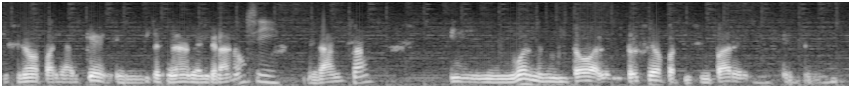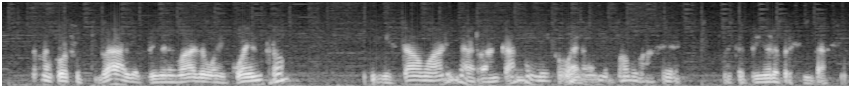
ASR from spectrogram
que se llama Parialque en Villa General Belgrano, de danza, y bueno, me invitó, le invitó el a participar en, no me acuerdo, festival, el primer de mayo o encuentro, y estábamos ahí arrancando y dijo, bueno, vamos a hacer nuestra primera presentación.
